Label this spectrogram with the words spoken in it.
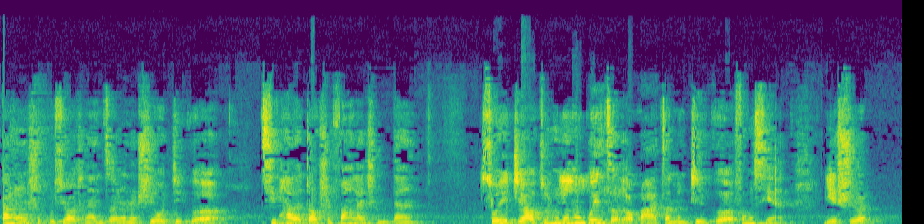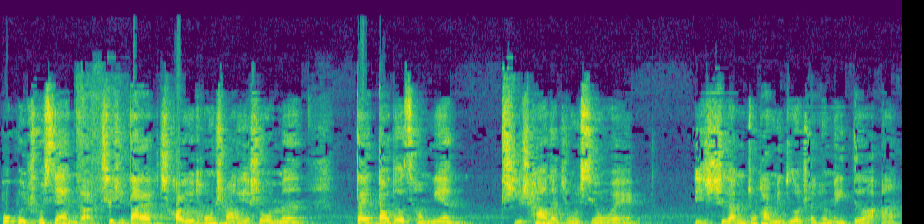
当然是不需要承担责任的，是由这个其他的肇事方来承担。所以，只要遵守交通规则的话，咱们这个风险也是不会出现的。其实，大家考虑同城也是我们在道德层面提倡的这种行为，也是咱们中华民族的传统美德啊。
